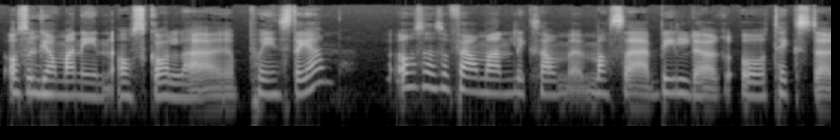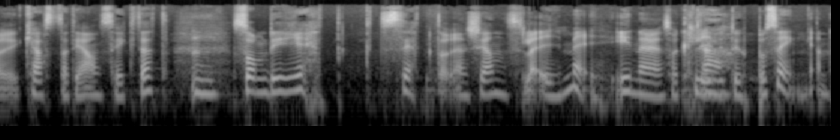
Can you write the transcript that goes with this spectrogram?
Och så går man in och scrollar på Instagram. Och sen så får man liksom massa bilder och texter kastat i ansiktet. Som direkt sätter en känsla i mig innan jag ens har klivit Ja. upp på sängen.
